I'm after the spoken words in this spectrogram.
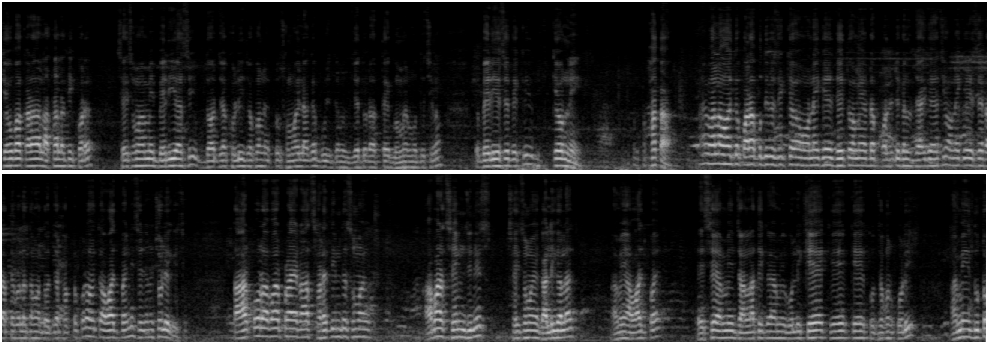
কেউ বা কারা লাথালাথি করে, সেই সময় আমি বেরিয়ে আসি, দরজা খুলি, যখন একটু সময় লাগে, বুঝতে যেহেতু রাতে ঘুমের মধ্যে ছিলাম, তো বেরিয়ে এসে দেখি কেউ নেই, ফাঁকা। আমি ভাবলাম হয়তো পাড়া প্রতিবেশী কেউ, অনেকে যেহেতু আমি একটা পলিটিক্যাল জায়গায় আছি, অনেকে এসে রাতেবেলাতে আমার দরজা ঠকঠক করে হয়তো আওয়াজ পাইনি সেজন্য চলে গেছে। তারপর আবার প্রায় রাত সাড়ে তিনটের সময় আবার সেম জিনিস, সেই সময় গালিগালাজ, আমি আওয়াজ পাই। এসে আমি জানলা থেকে আমি বলি, কে কে কে, যখন করি আমি দুটো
